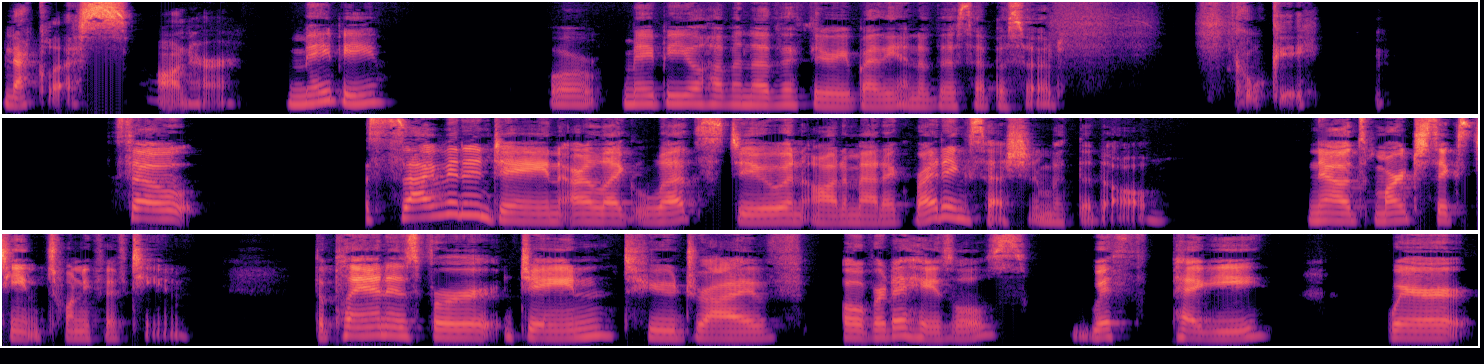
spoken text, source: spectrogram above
necklace on her. maybe, or maybe you'll have another theory by the end of this episode. Okay. So Simon and Jane are like, let's do an automatic writing session with the doll. Now it's March 16th, 2015. The plan is for Jane to drive over to Hazel's with Peggy, where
